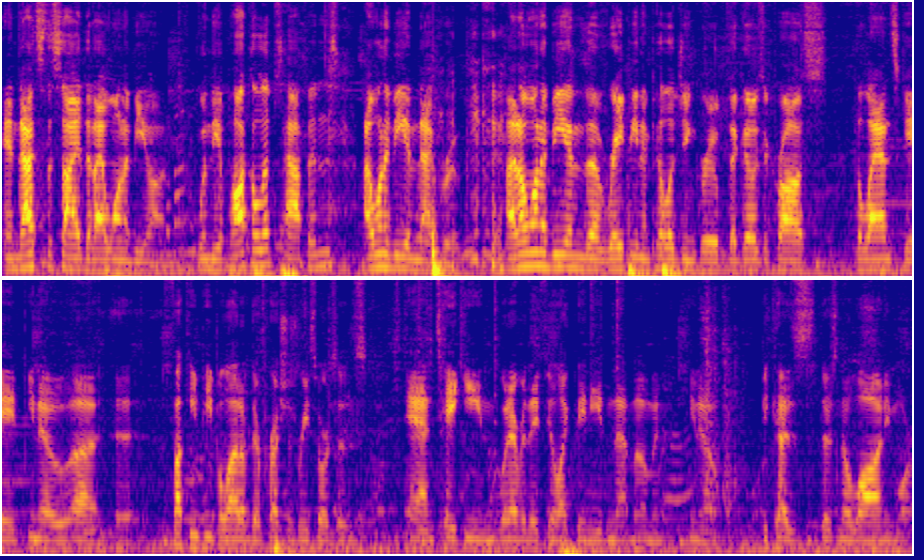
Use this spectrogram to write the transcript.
And that's the side that I want to be on. When the apocalypse happens, I want to be in that group. I don't want to be in the raping and pillaging group that goes across the landscape, you know, uh, uh, fucking people out of their precious resources and taking whatever they feel like they need in that moment, you know, because there's no law anymore.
